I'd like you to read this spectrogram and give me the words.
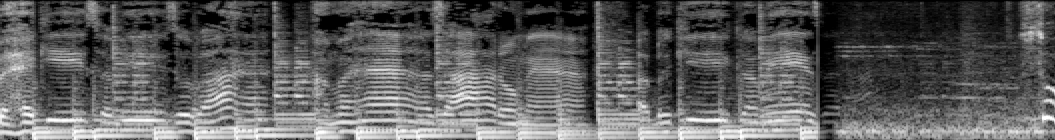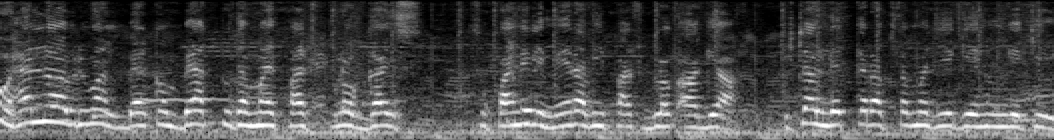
बहकी सभी जुबा है, हम हैं हज़ारों में। अब की कमी so hello everyone welcome back to the my first blog guys so finally मेरा भी फ़र्स्ट ब्लॉग आ गया। स्टाइल देखकर आप समझ ये गए होंगे कि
